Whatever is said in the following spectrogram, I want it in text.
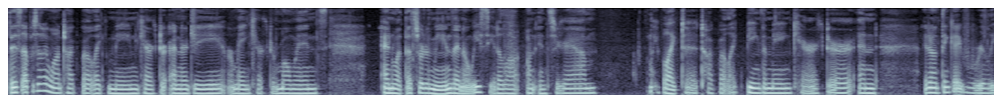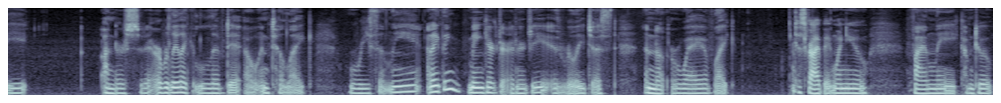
this episode I want to talk about like main character energy or main character moments and what that sort of means. I know we see it a lot on Instagram. People like to talk about like being the main character and I don't think I've really understood it or really like lived it out until like recently. And I think main character energy is really just another way of like describing when you finally come to a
